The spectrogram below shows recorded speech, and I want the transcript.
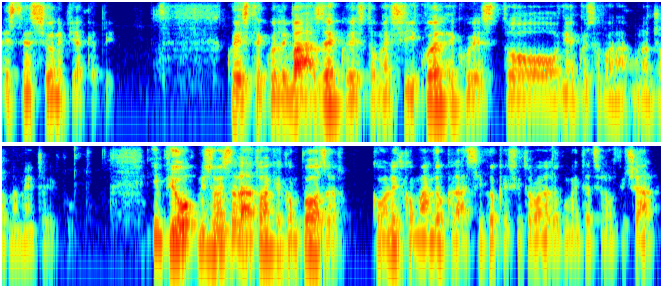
estensioni PHP. queste quelle base, questo MySQL e questo, niente, questo fa una, un aggiornamento di tutto. In più mi sono installato anche Composer con il comando classico che si trova nella documentazione ufficiale,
